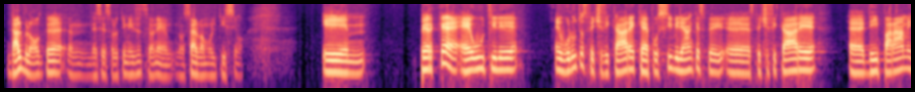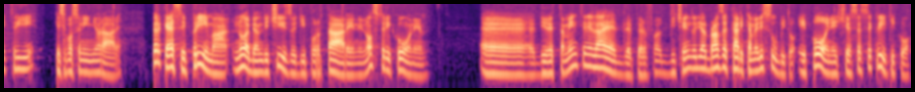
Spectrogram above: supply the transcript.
dal blog, ehm, nel senso l'ottimizzazione non serve moltissimo. E, ehm, perché è utile ho voluto specificare che è possibile anche spe eh, specificare eh, dei parametri che si possono ignorare. Perché se prima noi abbiamo deciso di portare le nostre icone eh, direttamente nella head per, dicendogli al browser caricamele subito e poi nel CSS critico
